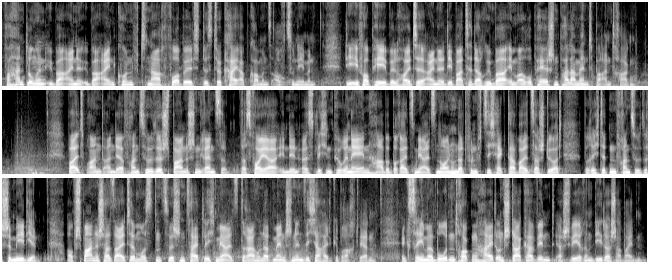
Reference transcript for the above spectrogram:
Verhandlungen über eine Übereinkunft nach Vorbild des Türkei-Abkommens aufzunehmen. Die EVP will heute eine Debatte darüber im Europäischen Parlament beantragen. Waldbrand an der französisch-spanischen Grenze. Das Feuer in den östlichen Pyrenäen habe bereits mehr als 950 Hektar Wald zerstört, berichteten französische Medien. Auf spanischer Seite mussten zwischenzeitlich mehr als 300 Menschen in Sicherheit gebracht werden. Extreme Bodentrockenheit und starker Wind erschweren die Löscharbeiten.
